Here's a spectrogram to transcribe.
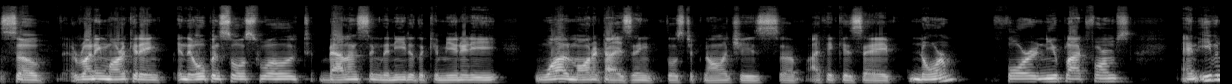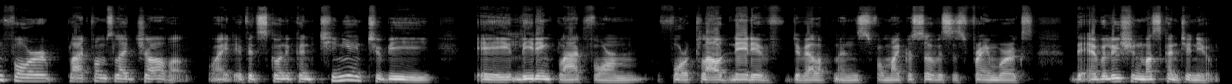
So, running marketing in the open source world, balancing the need of the community while monetizing those technologies, uh, I think is a norm for new platforms and even for platforms like Java, right? If it's going to continue to be a leading platform for cloud native developments, for microservices frameworks. The evolution must continue.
